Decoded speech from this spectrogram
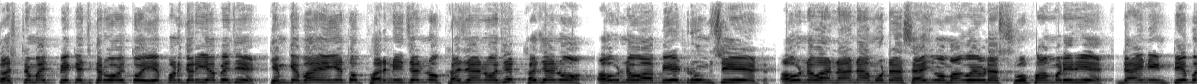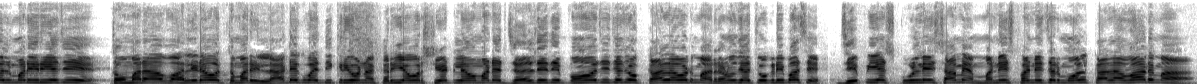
કસ્ટમાઇઝ પેકેજ કરવો હોય તો એ પણ કરી આપે છે. કેમ કે ભાઈ, અહીંયા તો ફર્નિચર નો ખજાનો છે, ખજાનો. અવનવા બેડરૂમ સેટ અવનવા નાના મોટા સાઈઝમાં માંગો એવડા સોફા મળી રહે ડાઇનિંગ ટેબલ મળી રહે છે. તો મારા વાહલીડાઓ તમારી લાડકભાઈ દીકરીઓના કરિયાવર સેટ લેવા માટે જલ્દીથી પહોંચી જજો કાલાવાડમાં રણુજા ચોકડી પાસે, જેપીએસ સ્કૂલની સામે મનીષ ફર્નિચર મોલ કાલાવાડમાં.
